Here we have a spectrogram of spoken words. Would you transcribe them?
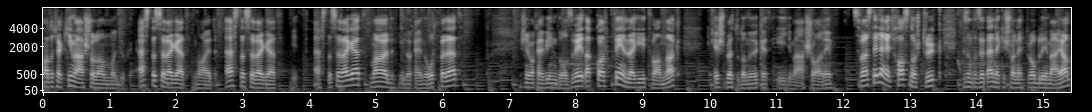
hát hogyha kimásolom mondjuk ezt a szöveget, majd ezt a szöveget, itt ezt a szöveget, majd nyitok egy notepadet, és nyomok egy Windows V-t, akkor tényleg itt vannak, és be tudom őket így másolni. Szóval ez tényleg egy hasznos trükk, viszont azért ennek is van egy problémája,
